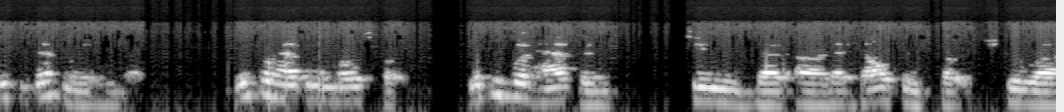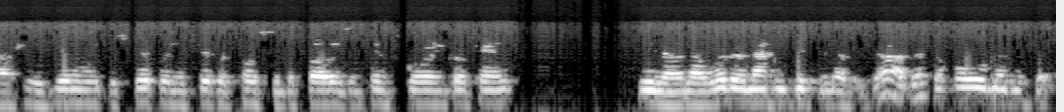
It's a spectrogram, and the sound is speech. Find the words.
This is definitely isn't that. This will happen to most folks. This is what happened to that uh, that Dolphins coach who uh, who was dealing with the stripper and the stripper posted the photos of him scoring cocaine. You know, now whether or not he gets another job, that's a whole other thing.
